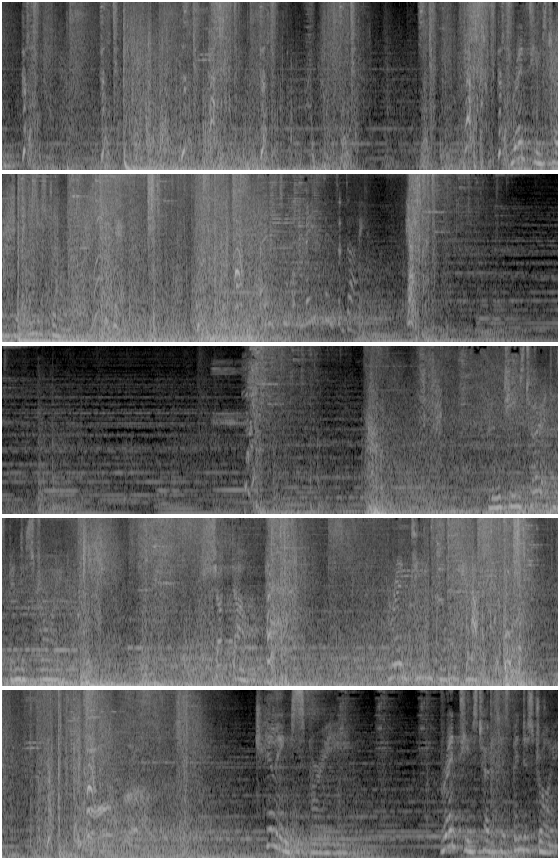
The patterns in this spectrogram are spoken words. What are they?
Destroyed. Shut down. Red Team double kill. Killing spree. Red Team's turret has been destroyed.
